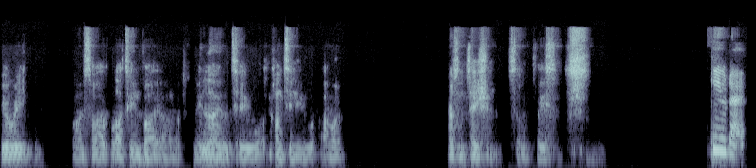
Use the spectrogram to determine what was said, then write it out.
theory. Uh, so I'd like to invite uh, Milo to continue our presentation. So please. Thank you, Dak.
